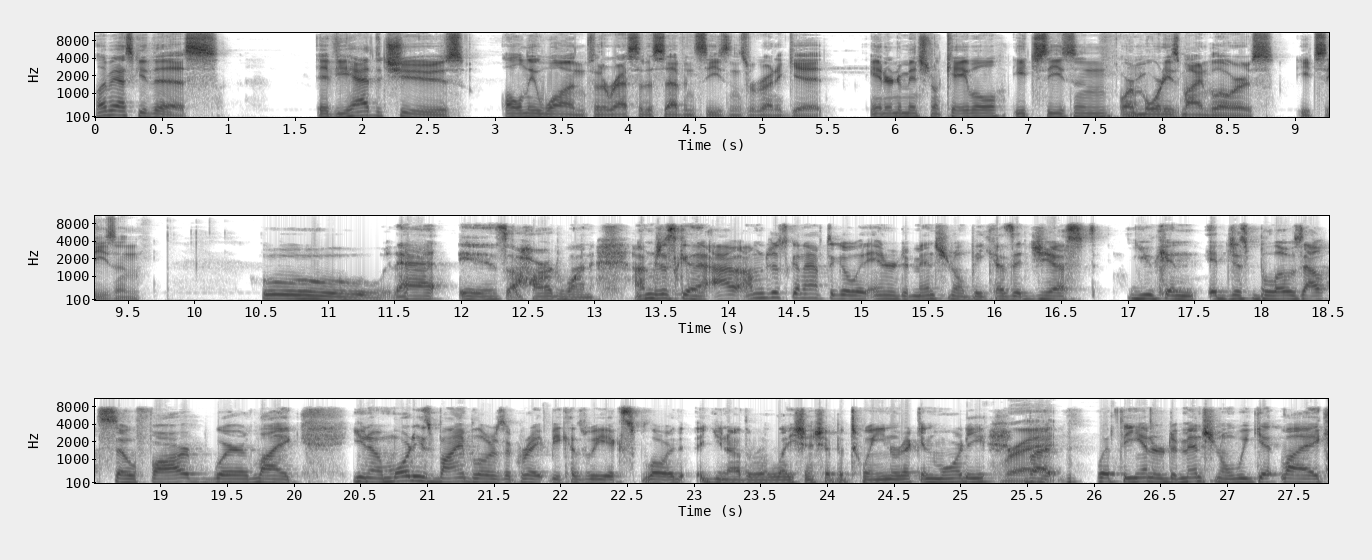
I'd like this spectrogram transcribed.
Let me ask you this: If you had to choose only one for the rest of the seven seasons we're going to get, interdimensional cable each season or hmm. Morty's mind blowers each season? Ooh, that is a hard one. I'm just gonna I, am just gonna have to go with interdimensional because it just you can it just blows out so far where like you know morty's mind blowers are great because we explore you know the relationship between rick and morty right. but with the interdimensional we get like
